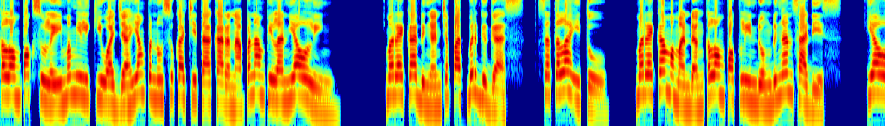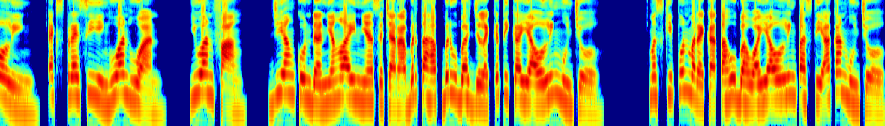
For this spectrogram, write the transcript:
kelompok Sulei memiliki wajah yang penuh sukacita karena penampilan Yao Ling. Mereka dengan cepat bergegas. Setelah itu, mereka memandang kelompok Lindung dengan sadis. Yao Ling, ekspresi Ying Huan Huan, Yuan Fang, Jiang Kun dan yang lainnya secara bertahap berubah jelek ketika Yao Ling muncul. Meskipun mereka tahu bahwa Yao Ling pasti akan muncul,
